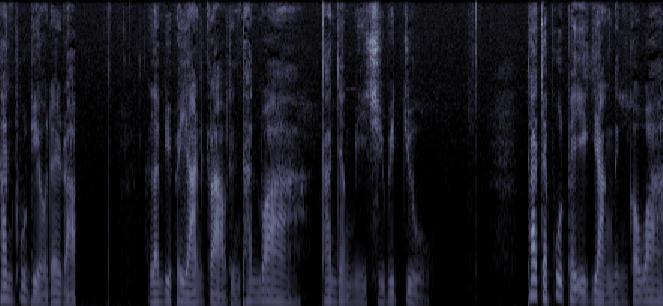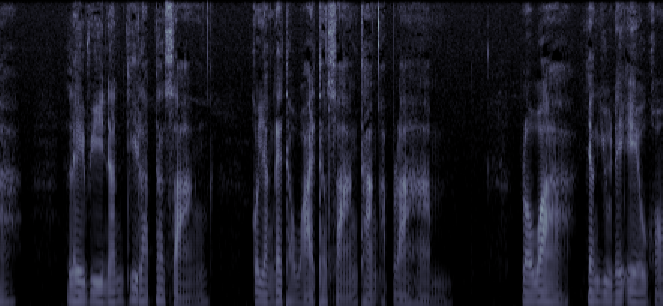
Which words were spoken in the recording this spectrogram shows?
ท่านผู้เดียวได้รับ และมีพยานกล่าวถึงท่านว่า ท่านยังมีชีวิตอยู่ ถ้าจะพูดไปอีกอย่างหนึ่งก็ว่า เลวีนั้นที่รับทสางก็ยังได้ถวายทสางทางอับราฮัม เพราะว่ายังอยู่ในเอวของ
